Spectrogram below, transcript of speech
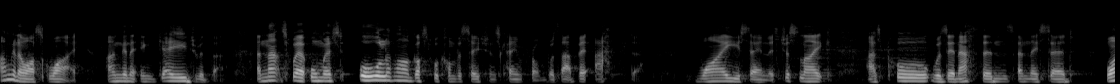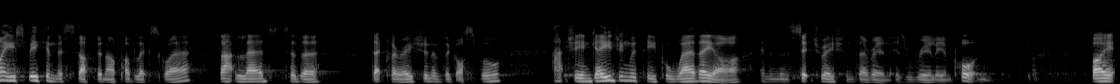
I'm going to ask why. I'm going to engage with that. And that's where almost all of our gospel conversations came from, was that bit after. Why are you saying this? Just like as Paul was in Athens and they said, Why are you speaking this stuff in our public square? That led to the declaration of the gospel. Actually, engaging with people where they are and in the situations they're in is really important by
